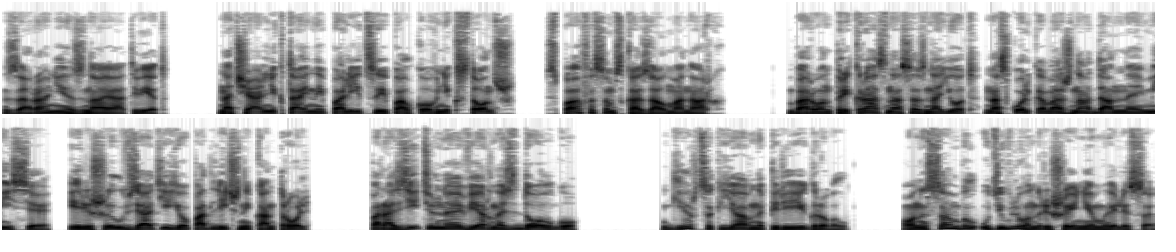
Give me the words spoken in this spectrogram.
заранее зная ответ. «Начальник тайной полиции полковник Стонж», — с пафосом сказал монарх. Барон прекрасно осознает, насколько важна данная миссия, и решил взять ее под личный контроль. Поразительная верность долгу. Герцог явно переигрывал. Он и сам был удивлен решением Элиса.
